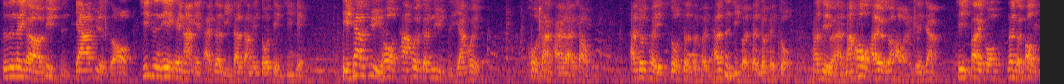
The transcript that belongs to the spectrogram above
就是那个滤纸压下去的时候，其实你也可以拿你的彩色笔在上面多点几点，点下去以后，它会跟滤纸一样会扩散开来效果，它就可以做色成分，它自己本身就可以做，他自己本身。然后还有一个好玩的现象。请你拜托那个报纸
